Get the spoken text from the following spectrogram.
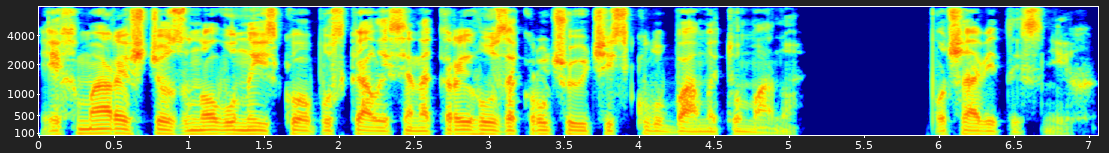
і хмари, що знову низько опускалися на кригу, закручуючись клубами туману почав іти сніг.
